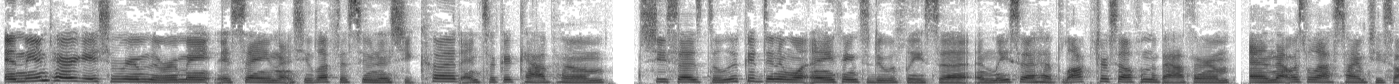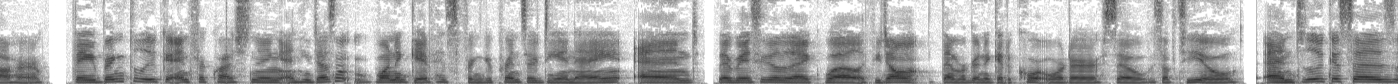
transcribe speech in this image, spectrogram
In the interrogation room, the roommate is saying that she left as soon as she could and took a cab home. She says DeLuca didn't want anything to do with Lisa, and Lisa had locked herself in the bathroom, and that was the last time she saw her. They bring DeLuca in for questioning, and he doesn't want to give his fingerprints or DNA. And they're basically like, well, if you don't, then we're going to get a court order, so it's up to you. And DeLuca says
